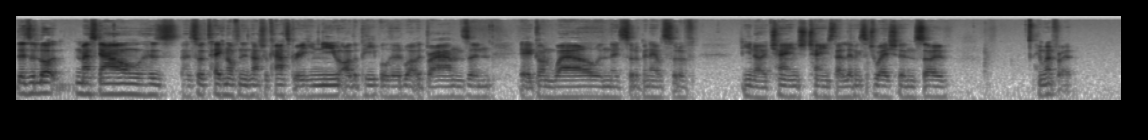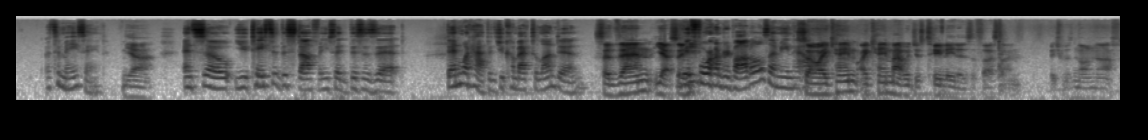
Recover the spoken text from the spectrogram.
There's a lot. Mescal has, has sort of taken off in the international category. He knew other people who had worked with brands, and it had gone well, and they'd sort of been able to sort of, you know, change change their living situation. So he went for it. That's amazing. Yeah. And so you tasted this stuff, and you said, "This is it." Then what happens? You come back to London. So then, yeah. So with four hundred bottles. I mean, how? So I came. I came back with just two liters the first time, which was not enough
